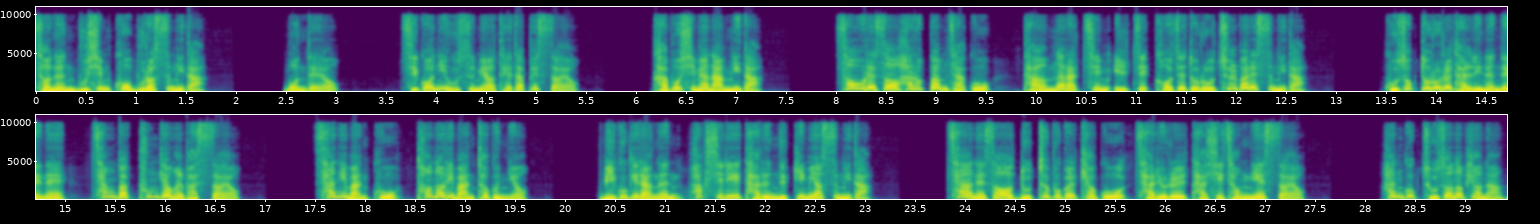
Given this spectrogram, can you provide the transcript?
저는 무심코 물었습니다. 뭔데요? 직원이 웃으며 대답했어요. 가보시면 압니다. 서울에서 하룻밤 자고 다음날 아침 일찍 거제도로 출발했습니다. 고속도로를 달리는 내내 창밖 풍경을 봤어요. 산이 많고 터널이 많더군요. 미국이랑은 확실히 다른 느낌이었습니다. 차 안에서 노트북을 켜고 자료를 다시 정리했어요. 한국 조선업 현황,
